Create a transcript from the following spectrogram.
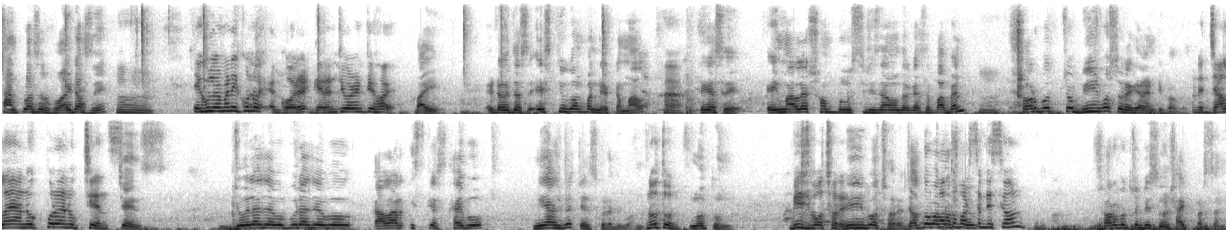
সানপ্লাসের হোয়াইট আছে। এগুলোর মানে কোনো গ্যারান্টি ওয়ারেন্টি হয়? ভাই এটা হইতেছে এসকিউ কোম্পানির একটা মাল। হ্যাঁ। ঠিক আছে? এই মালের সম্পূর্ণ সিরিজ আমাদের কাছে পাবেন। সর্বোচ্চ বিশ বছরের গ্যারান্টি পাবেন। মানে জ্বালায় আনুক পরে আনুক চেঞ্জ চেঞ্জ জয়লা যাব পুরা যাব কালার স্কেচ খাইবো নিয়ে আসবে চেঞ্জ করে দিব নতুন? নতুন। বিশ বছরে? বিশ বছরে। যতবার কত পার্সেন্ট ডিসকাউন্ট সর্বোচ্চ ডিসকাউন্ট ষাট পার্সেন্ট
